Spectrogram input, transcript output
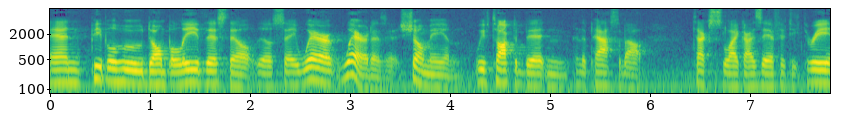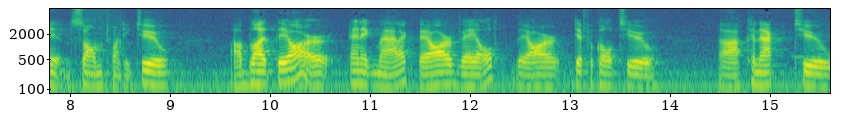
And people who don't believe this, they'll, they'll say, where, where does it? Show me. And we've talked a bit in, in the past about texts like Isaiah 53 and Psalm 22. Uh, but they are enigmatic, they are veiled, they are difficult to uh, connect to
